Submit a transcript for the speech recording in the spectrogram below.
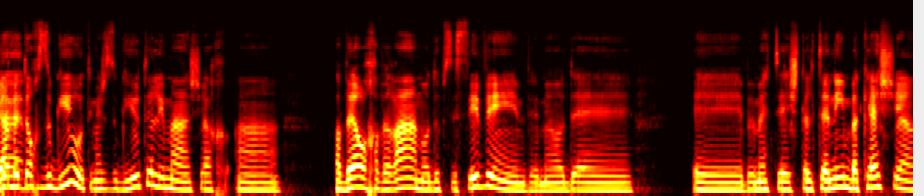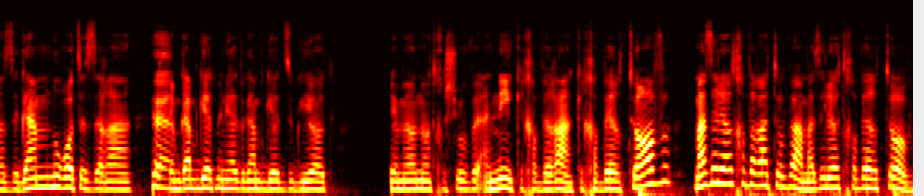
גם כן. בתוך זוגיות, אם יש זוגיות אלימה, שהחבר או החברה מאוד אובססיביים ומאוד... אה, אה, באמת אה, שתלטנים בקשר, זה גם נורות אזהרה, כן. שהן גם פגיעות מיניות וגם פגיעות זוגיות, שמאוד מאוד חשוב. ואני כחברה, כחבר טוב, מה זה להיות חברה טובה? מה זה להיות חבר טוב?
